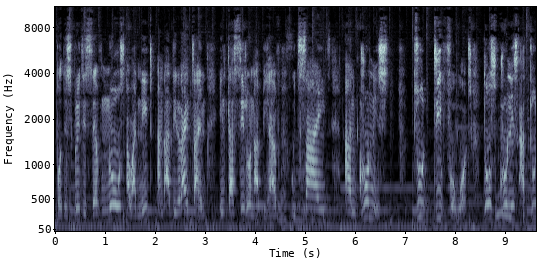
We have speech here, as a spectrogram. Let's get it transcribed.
But the Spirit itself knows our need and at the right time intercede on our behalf Yes, with signs and groanings too deep for words. Those groanings are too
